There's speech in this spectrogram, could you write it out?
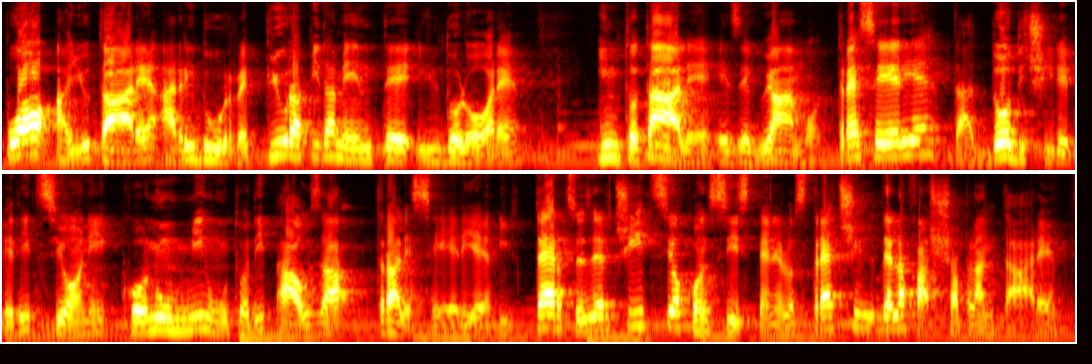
può aiutare a ridurre più rapidamente il dolore. In totale eseguiamo 3 serie da 12 ripetizioni con un minuto di pausa tra le serie. Il terzo esercizio consiste nello stretching della fascia plantare.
